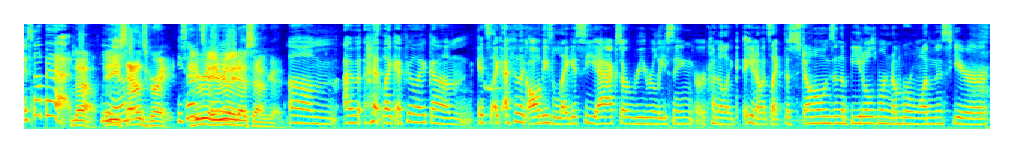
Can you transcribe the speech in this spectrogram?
It's not bad. No, he know? sounds great. He sounds really, he great. really does sound good. Um, I like. I feel like um, it's like I feel like all these legacy acts are re-releasing, or kind of like you know, it's like the Stones and the Beatles were number one this year.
